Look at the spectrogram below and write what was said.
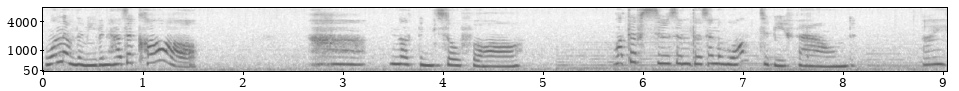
One of them even has a car. Nothing so far. What if Susan doesn't want to be found? I.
